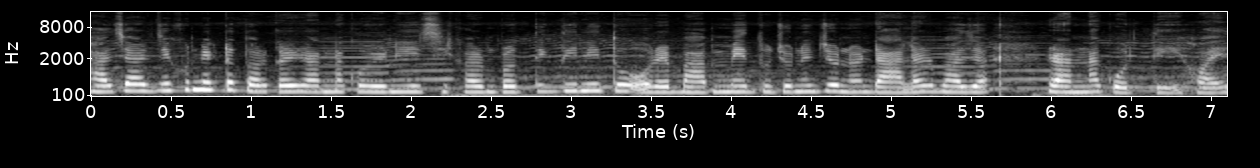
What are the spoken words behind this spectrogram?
ভাজা আর যে কোনো একটা তরকারি রান্না করে নিয়েছি। কারণ প্রত্যেক দিনই তো ওরে বাপ, মেয়ে দুজনের জন্য ডাল আর ভাজা রান্না করতেই হয়।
